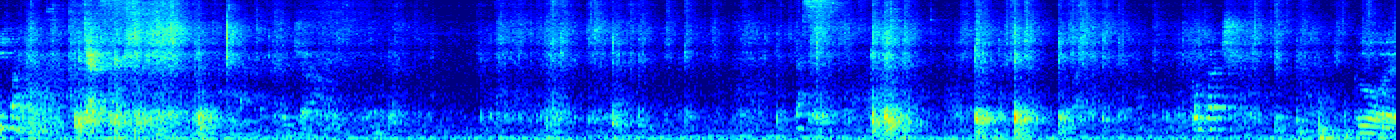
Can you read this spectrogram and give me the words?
Keep. Yes. Good job. Yes. Touch. Good.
